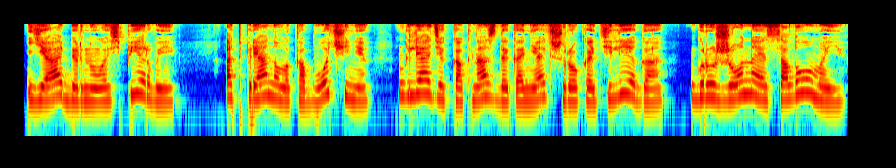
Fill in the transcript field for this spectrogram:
Я обернулась первой, отпрянула к обочине, глядя, как нас догоняет широкая телега, груженная соломой.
